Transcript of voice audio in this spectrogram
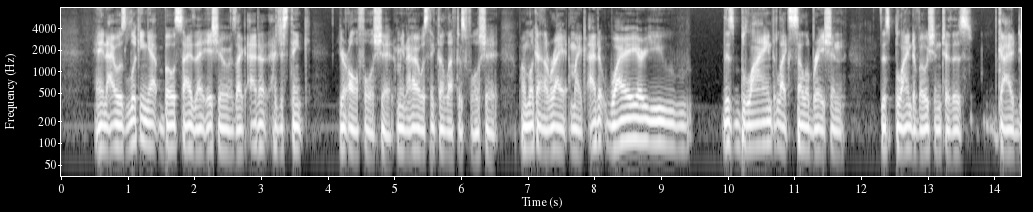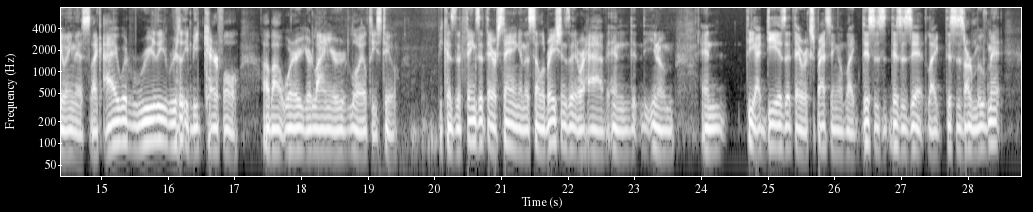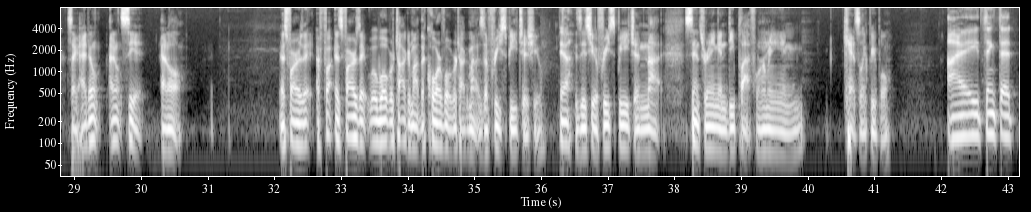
And I was looking at both sides of that issue. I was like, I don't I just think you're all full of shit. I mean, I always think the left is full of shit. But I'm looking at the right. I'm like, I don't, why are you this blind like celebration, this blind devotion to this guy doing this? Like, I would really, really be careful about where you're lying your loyalties to, because the things that they were saying and the celebrations they were have, and you know, and the ideas that they were expressing of like, this is this is it. Like, this is our movement. It's like I don't I don't see it at all as far as it, as far as it, what we're talking about, the core of what we're talking about is a free speech issue. Yeah. is the issue of free speech and not censoring and deplatforming and canceling people. I think that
